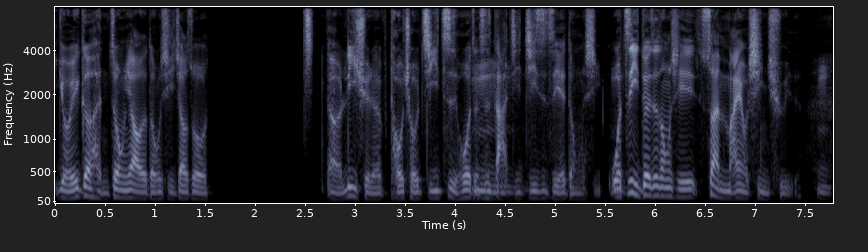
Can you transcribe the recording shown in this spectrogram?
有一个很重要的东西叫做呃力学的投球机制或者是打击机制这些东西。嗯，我自己对这东西算蛮有兴趣的。嗯，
